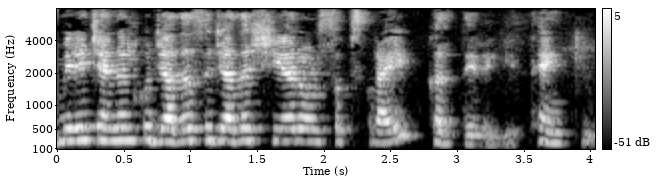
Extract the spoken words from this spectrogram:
मेरे चैनल को ज़्यादा से ज़्यादा शेयर और सब्सक्राइब करते रहिए। थैंक यू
